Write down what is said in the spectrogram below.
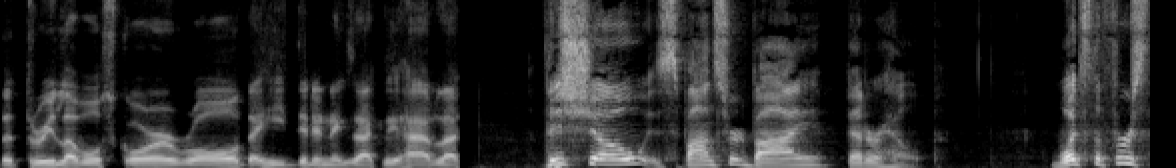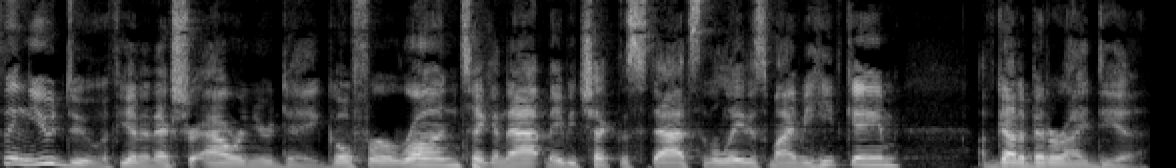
the three level scorer role that he didn't exactly have last. This show is sponsored by BetterHelp. What's the first thing you do if you had an extra hour in your day? Go for a run, take a nap, maybe check the stats of the latest Miami Heat game? I've got a better idea.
